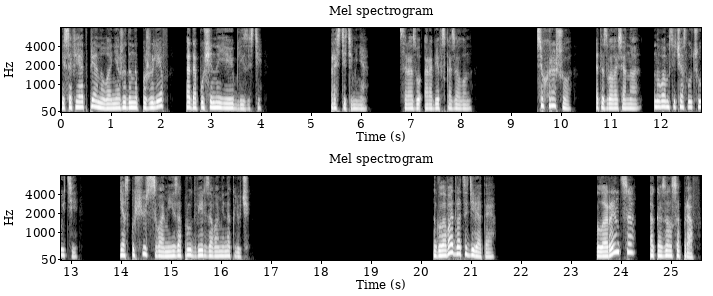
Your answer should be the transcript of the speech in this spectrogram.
и София отпрянула, неожиданно пожалев о допущенной ею близости. «Простите меня», — сразу Арабев сказал он. «Все хорошо», — отозвалась она, — «но вам сейчас лучше уйти. Я спущусь с вами и запру дверь за вами на ключ». Глава 29. Лоренцо оказался прав.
